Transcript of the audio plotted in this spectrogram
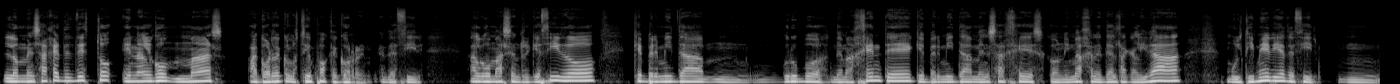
los mensajes de texto en algo más acorde con los tiempos que corren. Es decir, algo más enriquecido, que permita mm, grupos de más gente, que permita mensajes con imágenes de alta calidad, multimedia, es decir, mm,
